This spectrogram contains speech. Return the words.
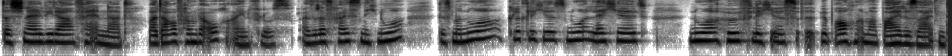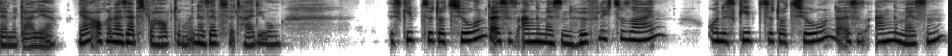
das schnell wieder verändert weil darauf haben wir auch Einfluss. Also das heißt nicht nur, dass man nur glücklich ist, nur lächelt, nur höflich ist. Wir brauchen immer beide Seiten der Medaille. Ja, auch in der Selbstbehauptung, in der Selbstverteidigung. Es gibt Situationen, da ist es angemessen, höflich zu sein. Und es gibt Situationen, da ist es angemessen,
